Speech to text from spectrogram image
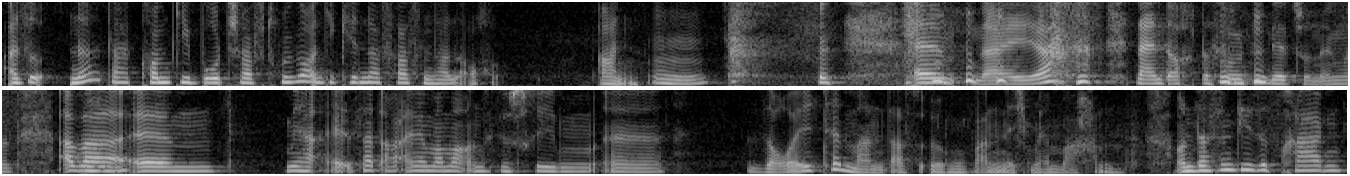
Also, ne, da kommt die Botschaft rüber und die Kinder fassen dann auch an. Mhm. ähm, naja, nein, doch, das funktioniert schon irgendwann. Aber mhm. ähm, mir, es hat auch eine Mama uns geschrieben, äh, sollte man das irgendwann nicht mehr machen? Und das sind diese Fragen,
